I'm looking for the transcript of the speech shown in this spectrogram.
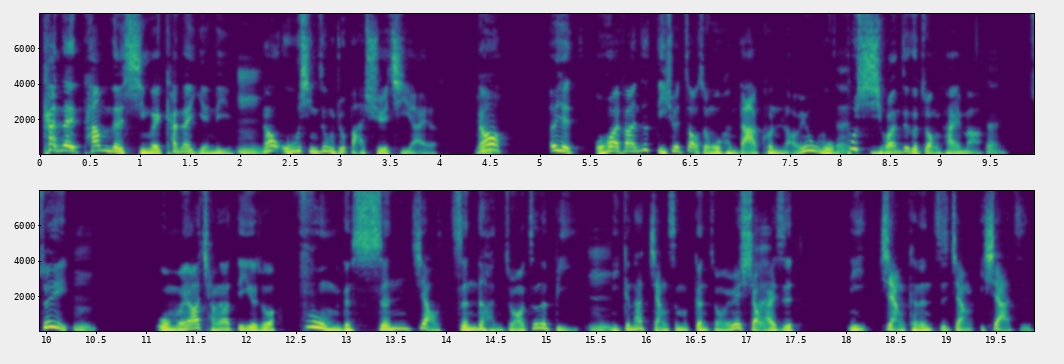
看在他们的行为看在眼里，嗯，然后无形中我就把它学起来了。然后，而且我后来发现，这的确造成我很大的困扰，因为我不喜欢这个状态嘛。对，所以，嗯我们要强调第一个说，父母的身教真的很重要，真的比嗯，你跟他讲什么更重要。因为小孩子，你讲可能只讲一下子，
